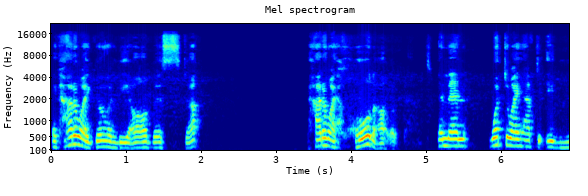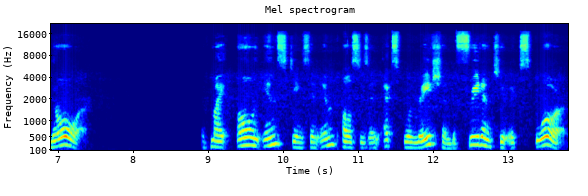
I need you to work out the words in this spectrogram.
Like, how do I go and be all this stuff? How do I hold all of that? And then what do I have to ignore? Of my own instincts and impulses and exploration, the freedom to explore.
